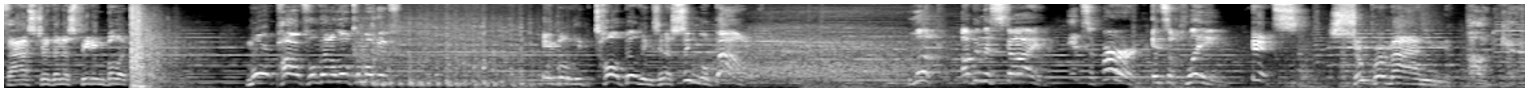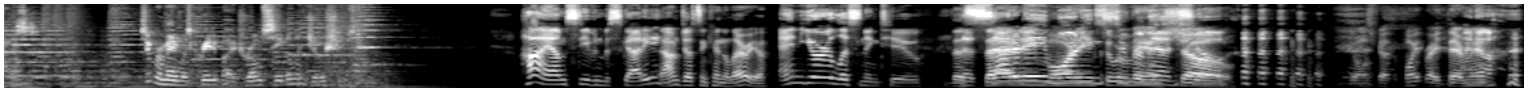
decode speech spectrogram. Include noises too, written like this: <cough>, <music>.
Faster than a speeding bullet. More powerful than a locomotive. Able to leap tall buildings in a single bound. Look! Up in the sky! It's a bird! It's a plane! It's Superman! Podcast. Superman was created by Jerome Siegel and Joe Shuster. Hi, I'm Steven Biscotti, I'm Justyn Candelaria. and you're listening to The, Saturday, morning, Superman, show. <laughs> you almost got the point right there, man. I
